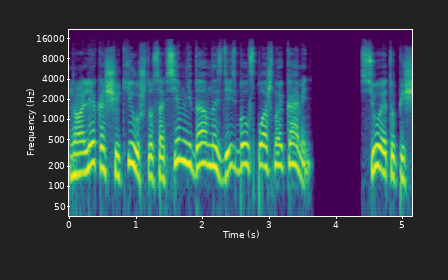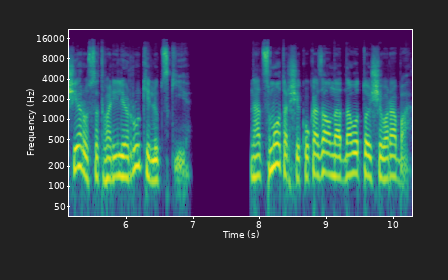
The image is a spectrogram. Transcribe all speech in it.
Но Олег ощутил, что совсем недавно здесь был сплошной камень. Всю эту пещеру сотворили руки людские. Надсмотрщик указал на одного тощего раба.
